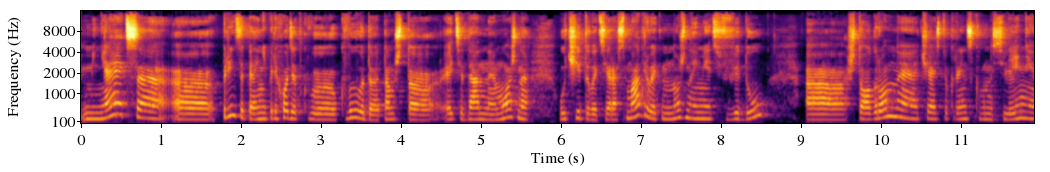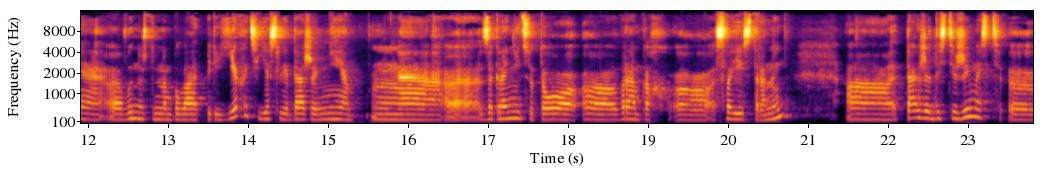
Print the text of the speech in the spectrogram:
меняется. Э, в принципе, они приходят к выводу о том, что эти данные можно учитывать и рассматривать, но нужно иметь в виду, что огромная часть украинского населения э, вынуждена была переехать, если даже не а, за границу, то э, в рамках э, своей страны. А, также достижимость э,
